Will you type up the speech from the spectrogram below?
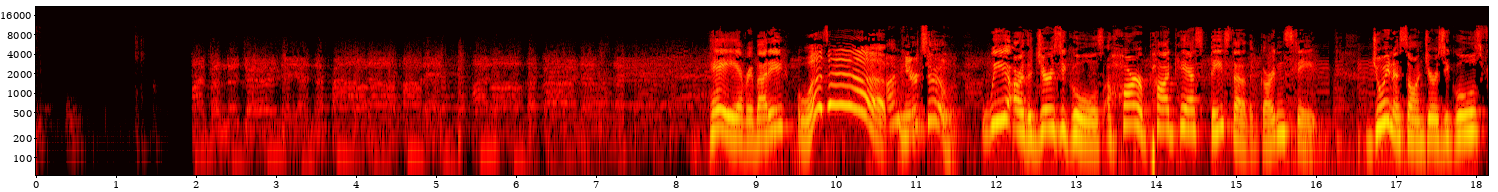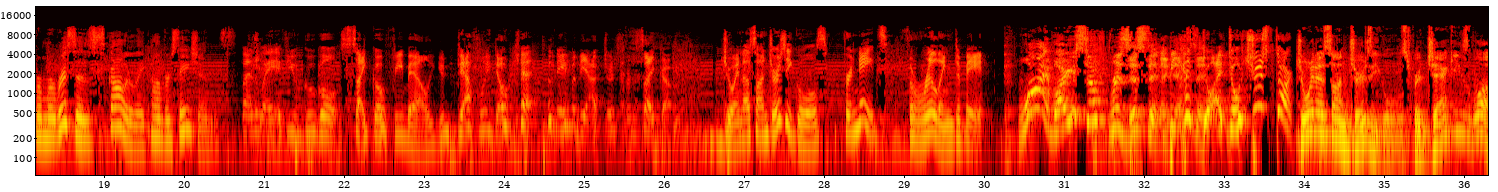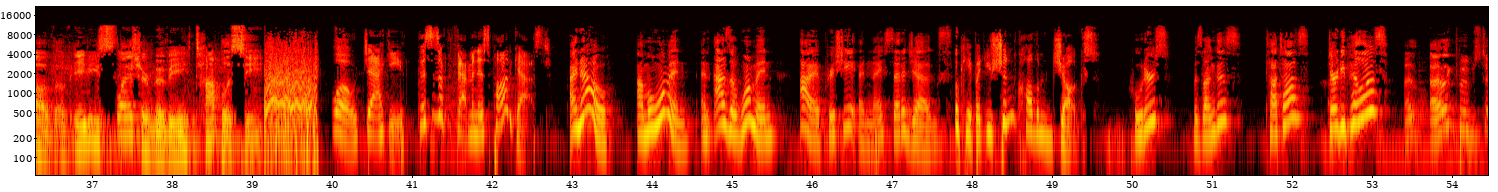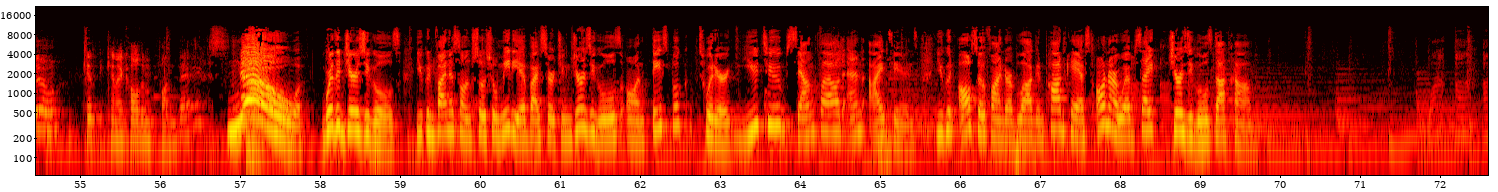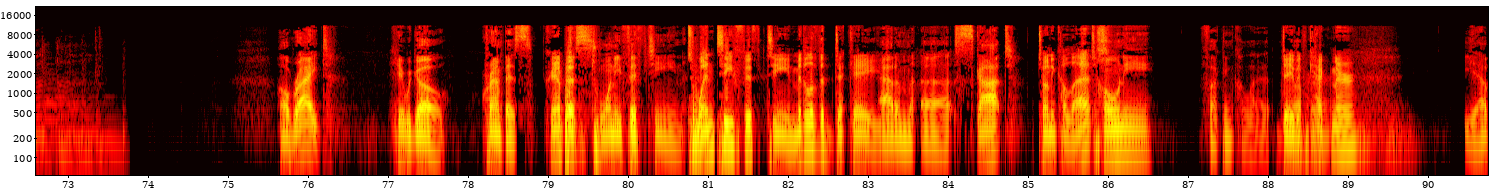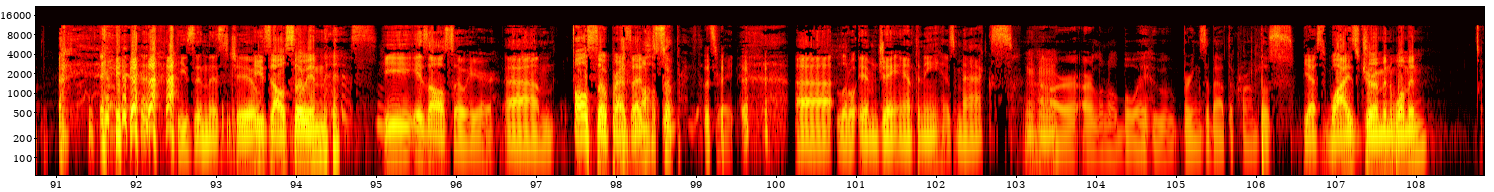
Hey, everybody. What's up? I'm here too. We are the Jersey Ghouls, a horror podcast based out of the Garden State. Join us on Jersey Ghouls for Marissa's scholarly conversations. By the way, if you Google Psycho female, you definitely don't get the name of the actress from Psycho. Join us on Jersey Ghouls for Nate's thrilling debate. Why? Why are you so resistant against Because it? do, don't you start. Join us on Jersey Ghouls for Jackie's love of 80s slasher movie Topless Scene. Whoa, Jackie, this is a feminist podcast. I know, I'm a woman, and as a woman, I appreciate a nice set of jugs. Okay, but you shouldn't call them jugs. Hooters? Bazungas? Tatas? Dirty pillows? I, I like boobs too. Can, can I call them fun bags? No! We're the Jersey Ghouls. You can find us on social media by searching Jersey Ghouls on Facebook, Twitter, YouTube, SoundCloud, and iTunes. You can also find our blog and podcast on our website, jerseyghouls.com. All right. Here we go. Krampus, Krampus. 2015. 2015, middle of the decade. Adam uh, Scott, Toni Collette. Toni, fucking Collette, David Love her. Koechner. Yep, he's in this too. He's also in this. he is also here. Um, Also present. also, present. that's right. Uh, little Emjay Anthony as Max, uh, Mm-hmm. our our little boy who brings about the Krampus. Yes, wise German woman.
